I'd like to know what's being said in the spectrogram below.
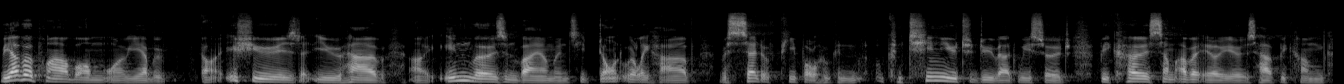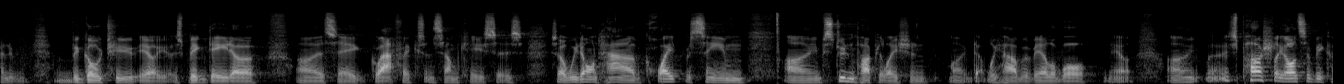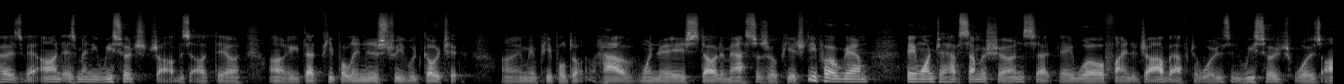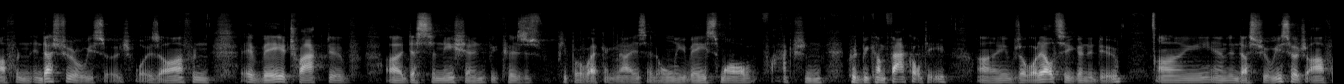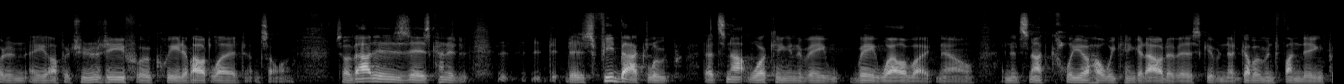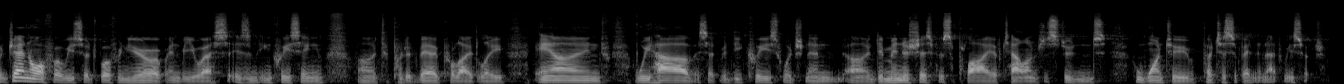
The other problem, or the other uh, issue is that you have, uh, in those environments, you don't really have a set of people who can continue to do that research because some other areas have become kind of the go-to areas, big data, uh, say graphics in some cases. So we don't have quite the same uh, student population uh, that we have available. Uh, it's partially also because there aren't as many research jobs out there uh, that people in industry would go to. I mean, people don't have, when they start a master's or PhD program, they want to have some assurance that they will find a job afterwards. And research was often, industrial research was often a very attractive uh, destination because people recognize that only a very small fraction could become faculty. Uh, so what else are you going to do? Uh, and industrial research offered an a opportunity for a creative outlet and so on. So that is, is kind of this feedback loop that's not working in a very, very well right now. And it's not clear how we can get out of this given that government funding for general for research both in Europe and the US isn't increasing, uh, to put it very politely. And we have a set of decrease which then uh, diminishes the supply of talented students who want to participate in that research.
